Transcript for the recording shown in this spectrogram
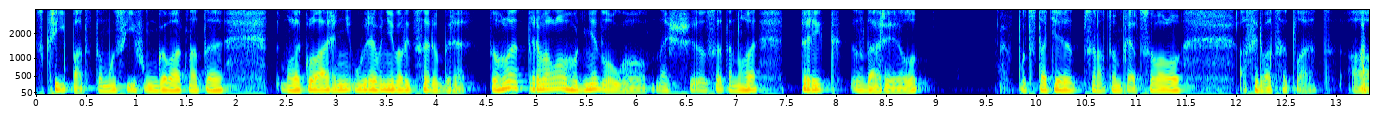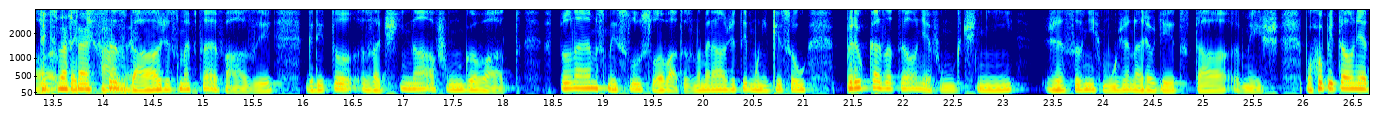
skřípat, to musí fungovat na té molekulární úrovni velice dobře. Tohle trvalo hodně dlouho, než se tenhle trik zdařil. V podstatě se na tom pracovalo asi 20 let. A, a teď jsme v té teď fázi. se zdá, že jsme v té fázi, kdy to začíná fungovat v plném smyslu slova. To znamená, že ty buňky jsou prokazatelně funkční, že se z nich může narodit ta myš. Pochopitelně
